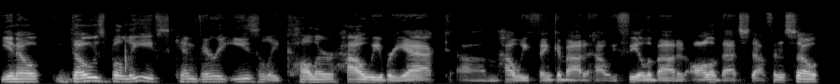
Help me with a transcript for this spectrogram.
you know those beliefs can very easily color how we react um, how we think about it how we feel about it all of that stuff. And so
